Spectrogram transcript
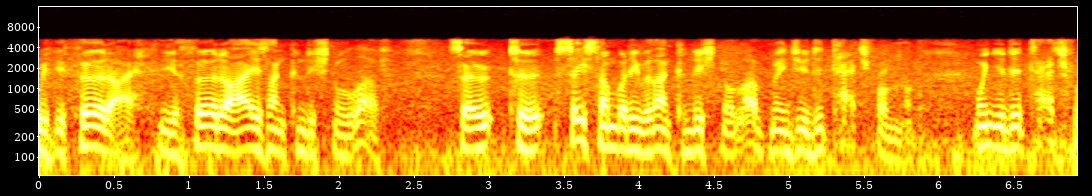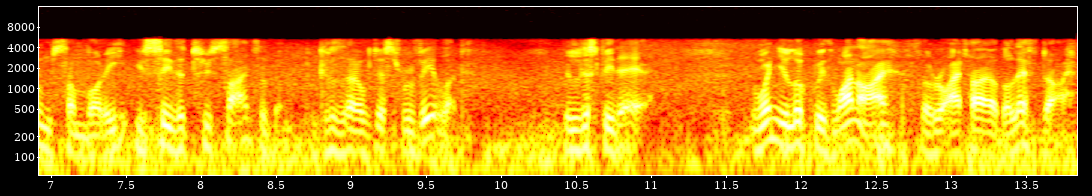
with your third eye. Your third eye is unconditional love. So to see somebody with unconditional love means you detach from them. When you detach from somebody, you see the two sides of them because they'll just reveal it. It'll just be there. When you look with one eye, the right eye or the left eye,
